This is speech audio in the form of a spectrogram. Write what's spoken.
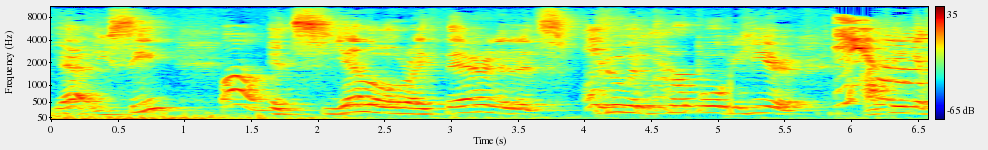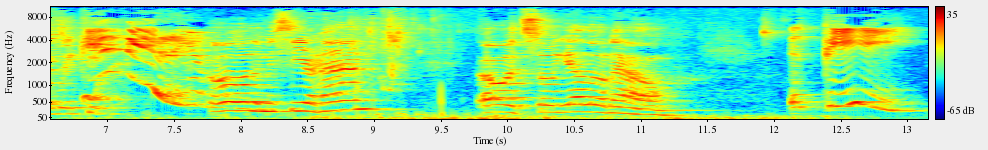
Yeah, you see? Whoa! It's yellow right there, and then it's blue and purple over here. I think if we keep. Oh, let me see your hand. Oh, it's so yellow now. It's pee.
